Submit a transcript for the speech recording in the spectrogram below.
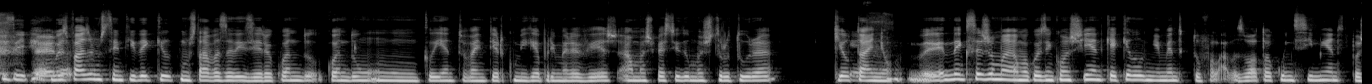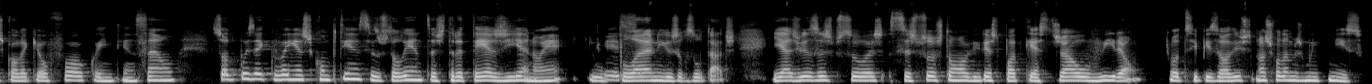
Sim, é, mas faz-me sentido aquilo que me estavas a dizer. Eu, quando, quando um, um, cliente vem ter comigo a primeira vez, há uma espécie de uma estrutura que eu tenho, nem que seja uma, uma coisa inconsciente, que é aquele alinhamento que tu falavas, o autoconhecimento, depois qual é que é o foco, a intenção, só depois é que vêm as competências, os talentos, a estratégia, não é? O Isso. plano e os resultados. E às vezes as pessoas, se as pessoas estão a ouvir este podcast, já ouviram outros episódios, nós falamos muito nisso.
